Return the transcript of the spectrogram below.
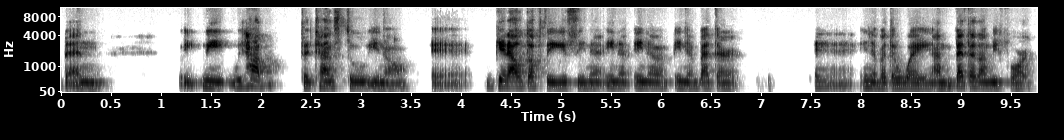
then we, we we have the chance to you know uh, get out of this in a in a in a in a better uh, in a better way and better than before.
